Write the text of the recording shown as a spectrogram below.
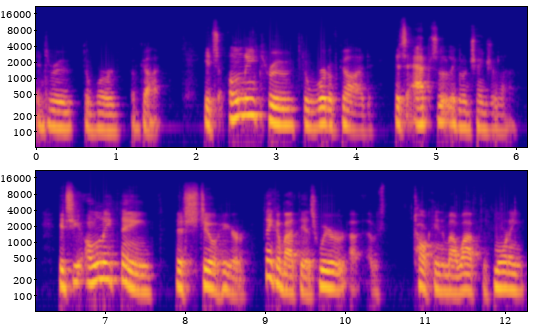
and through the Word of God. It's only through the Word of God that's absolutely going to change your life. It's the only thing that's still here. Think about this. We were, uh, I was talking to my wife this morning.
